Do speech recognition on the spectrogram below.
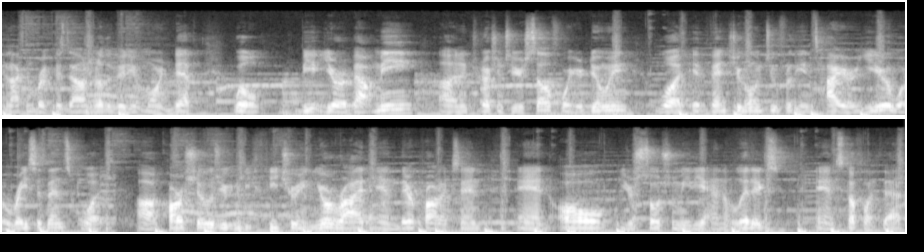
and I can break this down in another video more in depth, will be your about me, uh, an introduction to yourself, what you're doing, what events you're going to for the entire year, what race events, what uh, car shows you're going to be featuring your ride and their products in, and all your social media analytics and stuff like that.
